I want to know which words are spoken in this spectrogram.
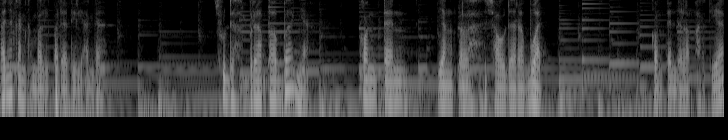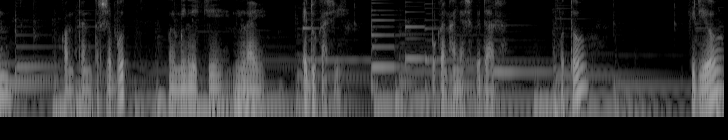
tanyakan kembali pada diri Anda, sudah berapa banyak konten yang telah saudara buat? Konten dalam artian konten tersebut memiliki nilai edukasi. Bukan hanya sekedar foto, video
